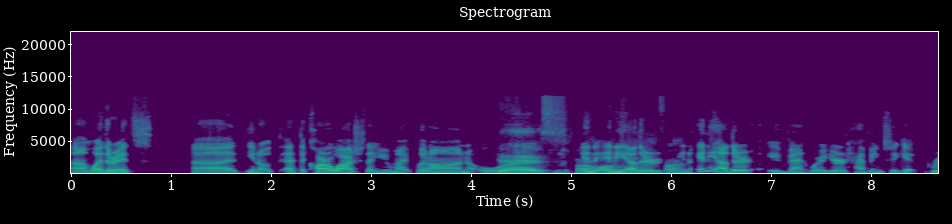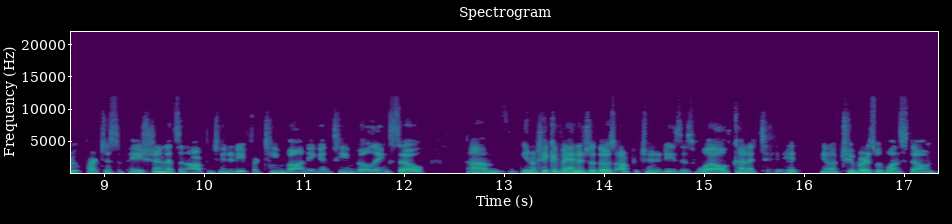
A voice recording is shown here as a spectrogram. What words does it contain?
um, whether it's uh you know at the car wash that you might put on or Yes, in wash, any that'd other you know any other event where you're having to get group participation that's an opportunity for team bonding and team building so um you know take advantage of those opportunities as well kind of t- hit you know two birds with one stone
